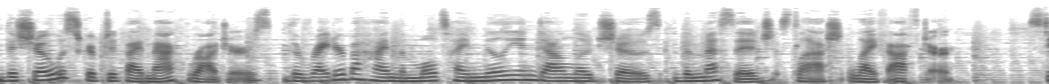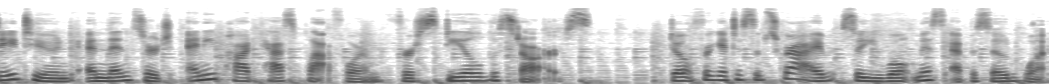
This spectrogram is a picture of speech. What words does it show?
The show was scripted by Mac Rogers, the writer behind the multi million download shows The Message slash Life After. Stay tuned and then search any podcast platform for Steal the Stars. Don't forget to subscribe so you won't miss episode one,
